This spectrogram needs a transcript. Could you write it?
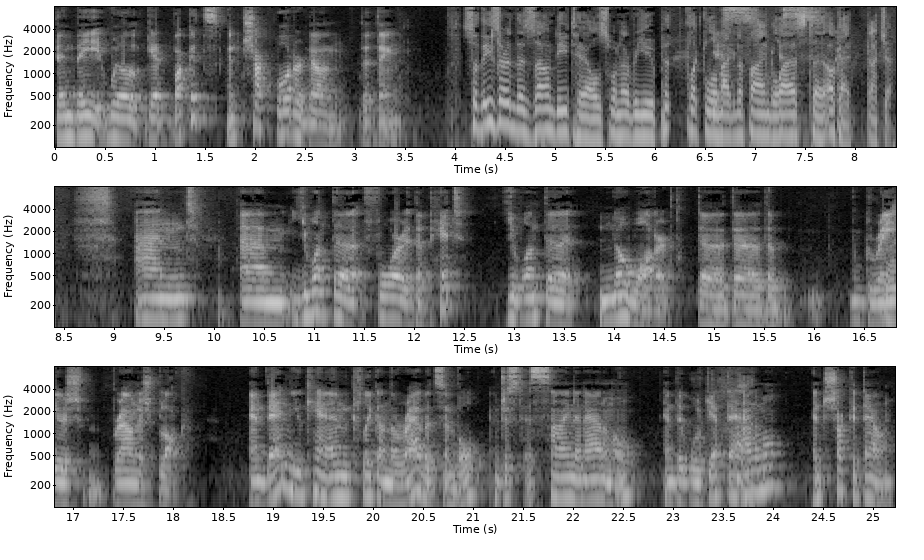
then they will get buckets and chuck water down the thing. So these are in the zone details whenever you put, click the little Yes, magnifying glass yes. to. Okay, gotcha. And um, you want the for the pit, you want the no water, the the the grayish brownish block. And then you can click on the rabbit symbol and just assign an animal, and they will get the animal and chuck it down.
